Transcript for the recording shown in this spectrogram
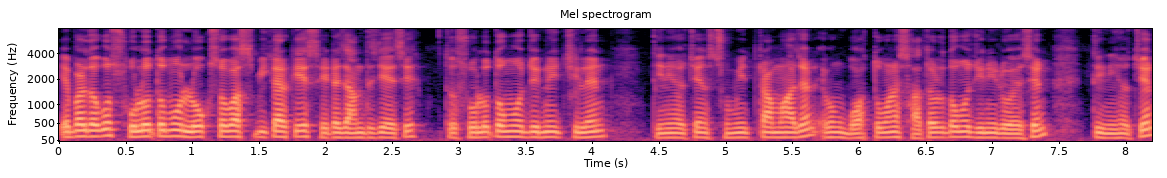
এবার দেখো ষোলোতম লোকসভা স্পিকারকে সেটা জানতে চেয়েছে। তো ষোলোতম যিনি ছিলেন, তিনি হচ্ছেন সুমিত্রা মহাজন এবং বর্তমানে সতেরোতম যিনি রয়েছেন, তিনি হচ্ছেন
